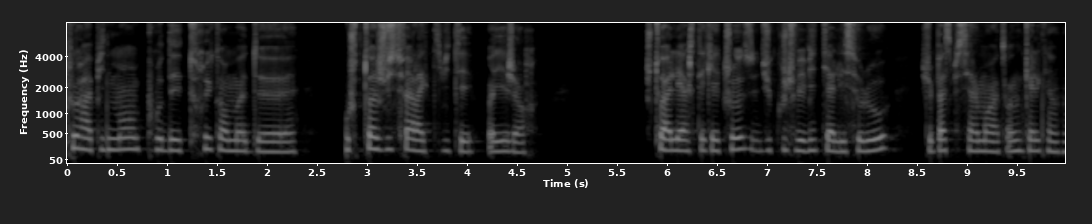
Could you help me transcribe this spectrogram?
plus rapidement pour des trucs en mode euh, où je dois juste faire l'activité. Vous voyez, genre, je dois aller acheter quelque chose, du coup, je vais vite y aller solo. Je vais pas spécialement attendre quelqu'un.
